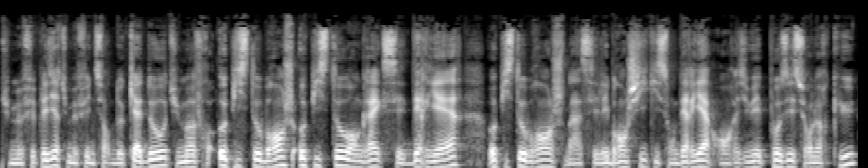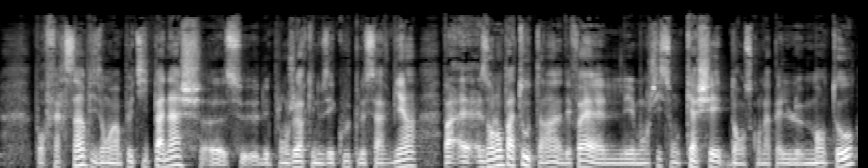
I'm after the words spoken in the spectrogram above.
Tu me fais plaisir, tu me fais une sorte de cadeau, tu m'offres opistobranche. Opisto en grec c'est derrière, opistobranche bah, c'est les branchies qui sont derrière, en résumé posées sur leur cul. Pour faire simple, ils ont un petit panache, euh, les plongeurs qui nous écoutent le savent bien. elles en ont pas toutes, hein. des fois les branchies sont cachées dans ce qu'on appelle le manteau.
